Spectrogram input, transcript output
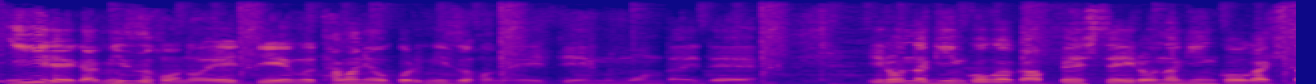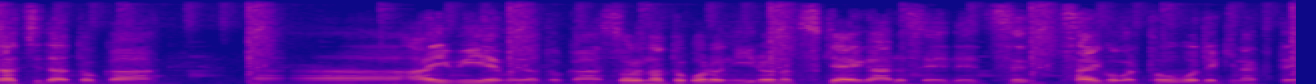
いい例がみずほの ATM、たまに起こるみずほの ATM 問題で、いろんな銀行が合併して、いろんな銀行が日立だとか、あー IBM だとか、そんなところにいろんな付き合いがあるせいで、最後まで統合できなくて、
